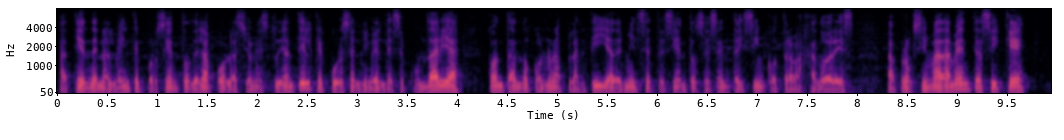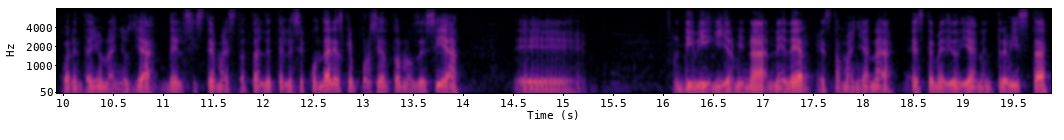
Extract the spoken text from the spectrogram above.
atienden al 20% de la población estudiantil que cursa el nivel de secundaria, contando con una plantilla de 1.765 trabajadores aproximadamente. Así que 41 años ya del sistema estatal de telesecundarias, que por cierto nos decía eh, Divi Guillermina Neder esta mañana, este mediodía en entrevista,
